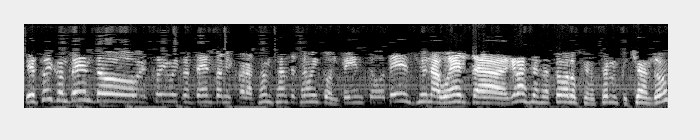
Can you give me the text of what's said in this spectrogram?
estoy contento, estoy muy contento, mi corazón santo está muy contento. Dense una vuelta, gracias a todos los que nos están escuchando.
